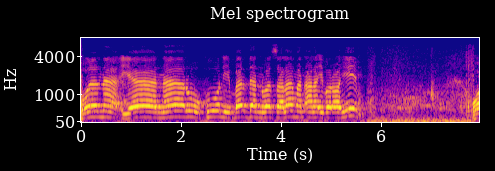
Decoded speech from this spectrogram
Qulna ya naru kuni bardan wa salaman ala Ibrahim wa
